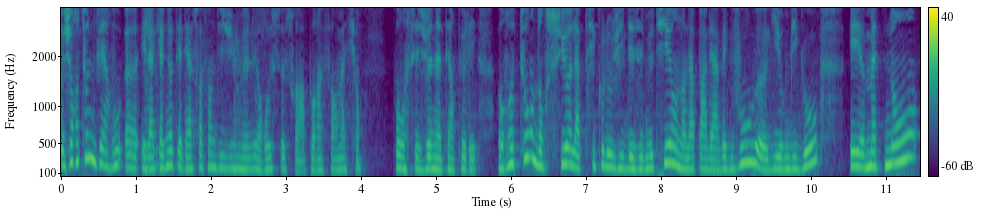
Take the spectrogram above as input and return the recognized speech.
Je retourne vers vous. Euh, et la cagnotte, elle est à 78 000 euros ce soir, pour information pour ces jeunes interpellés. Retour donc sur la psychologie des émeutiers, on en a parlé avec vous, euh, Guillaume Bigot. Et euh, maintenant,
